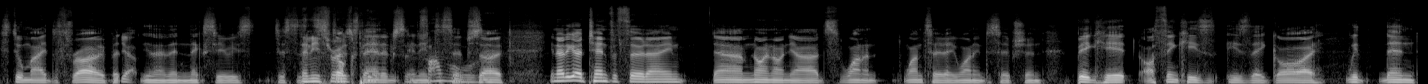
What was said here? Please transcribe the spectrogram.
still made the throw. But Yeah. you know, then next series just Then he stock standard picks and, and intercept. So, you know, to go ten for thirteen, um, ninety nine yards, one and one TD, one interception, big hit. I think he's he's their guy. With then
